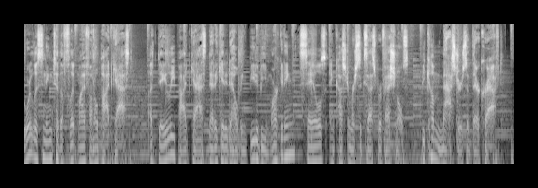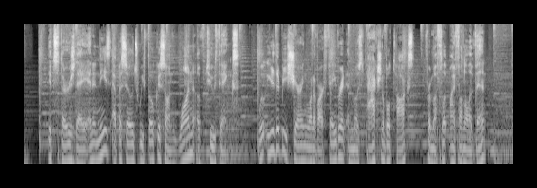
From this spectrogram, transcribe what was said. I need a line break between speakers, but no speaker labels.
You're listening to the Flip My Funnel podcast, a daily podcast dedicated to helping B2B marketing, sales, and customer success professionals become masters of their craft. It's Thursday, and in these episodes, we focus on one of two things. We'll either be sharing one of our favorite and most actionable talks from a Flip My Funnel event,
